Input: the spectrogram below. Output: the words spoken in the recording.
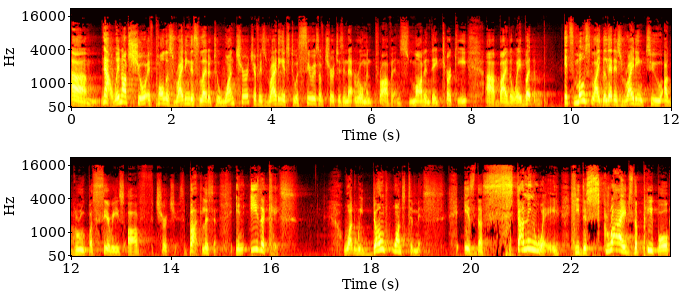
Um, now, we're not sure if Paul is writing this letter to one church or if he's writing it to a series of churches in that Roman province, modern day Turkey, uh, by the way, but it's most likely that he's writing to a group, a series of churches. But listen, in either case, what we don't want to miss is the stunning way he describes the people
